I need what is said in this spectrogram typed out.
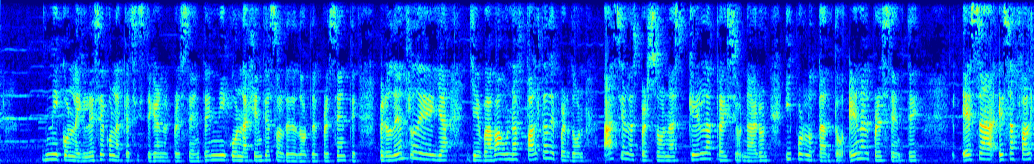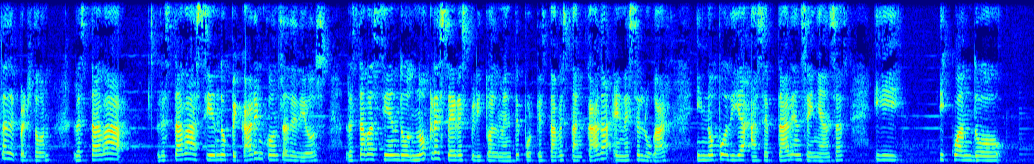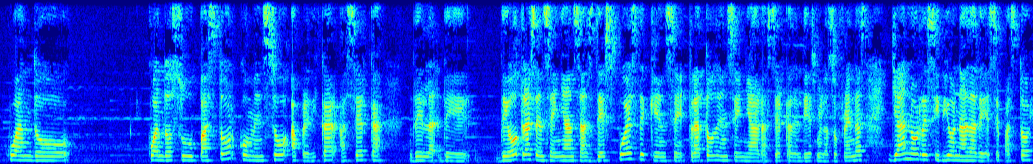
ni con la iglesia con la que asistió en el presente, ni con la gente a su alrededor del presente, pero dentro de ella llevaba una falta de perdón hacia las personas que la traicionaron y por lo tanto en el presente esa, esa falta de perdón la estaba, le estaba haciendo pecar en contra de Dios, la estaba haciendo no crecer espiritualmente porque estaba estancada en ese lugar y no podía aceptar enseñanzas. Y y cuando, cuando, cuando su pastor comenzó a predicar acerca de, la, de, de otras enseñanzas después de que trató de enseñar acerca del diezmo y las ofrendas, ya no recibió nada de ese pastor.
